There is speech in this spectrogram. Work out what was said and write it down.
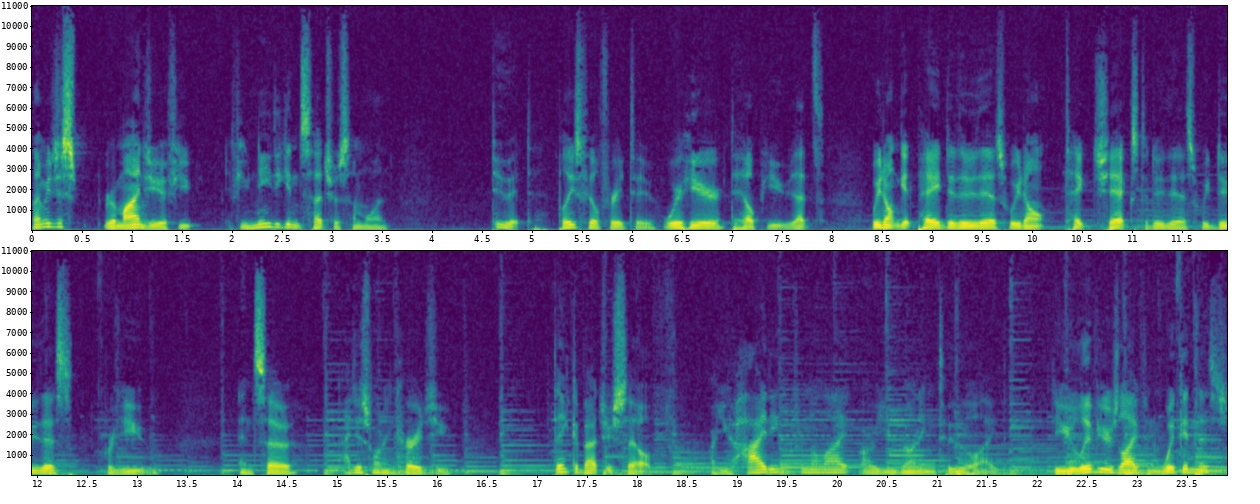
let me just remind you if you if you need to get in touch with someone, do it. Please feel free to. We're here to help you. That's we don't get paid to do this. We don't take checks to do this. We do this for you. And so, I just want to encourage you. Think about yourself. Are you hiding from the light or are you running to the light? Do you live your life in wickedness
